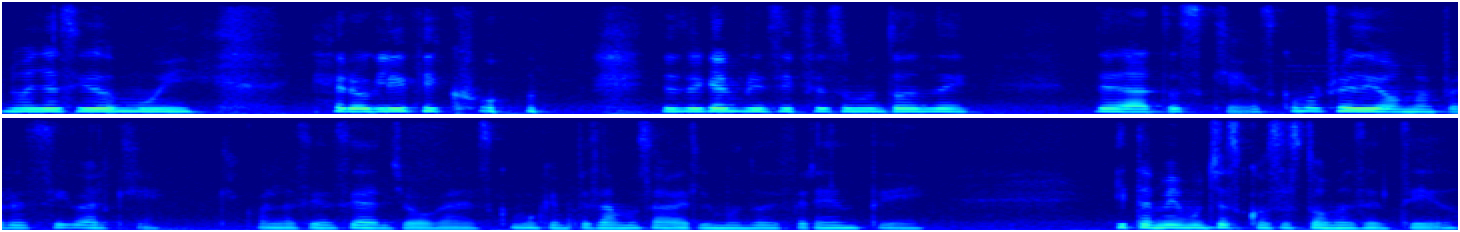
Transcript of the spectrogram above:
no haya sido muy jeroglífico. Yo sé que al principio es un montón de, de datos que es como otro idioma, pero es igual que, con la ciencia del yoga. Es como que empezamos a ver el mundo diferente y, también muchas cosas toman sentido.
